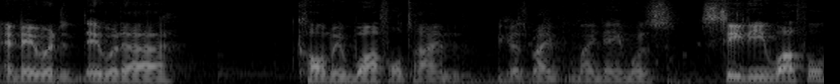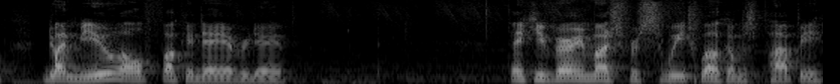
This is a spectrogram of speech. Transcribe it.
And they would they would uh call me Waffle Time because my my name was CD Waffle. Do I Mew all fucking day every day. Thank you very much for sweet welcomes, Poppy.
